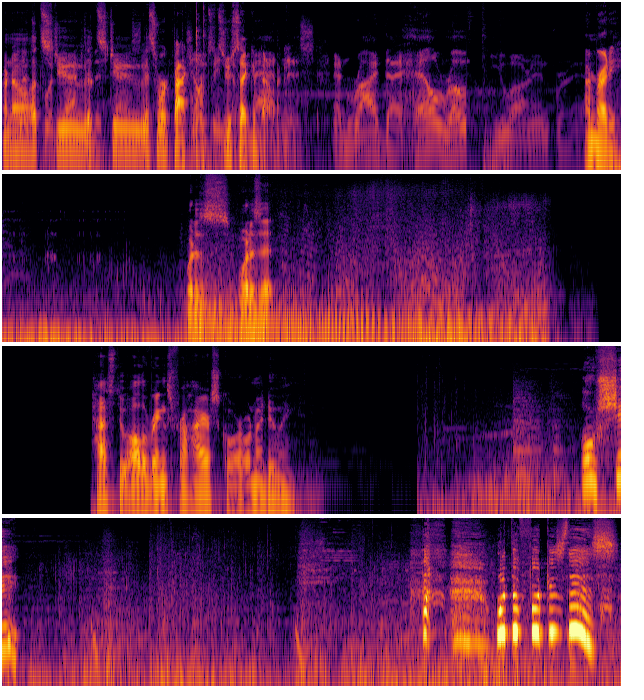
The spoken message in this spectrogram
Or no, let's put do- let's do- test. let's work backwards. Let's do psychedelic. And ride the hell road. You are in for a I'm ready. What is what is it? Pass through all the rings for a higher score. What am I doing? Oh shit! what the fuck is this?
